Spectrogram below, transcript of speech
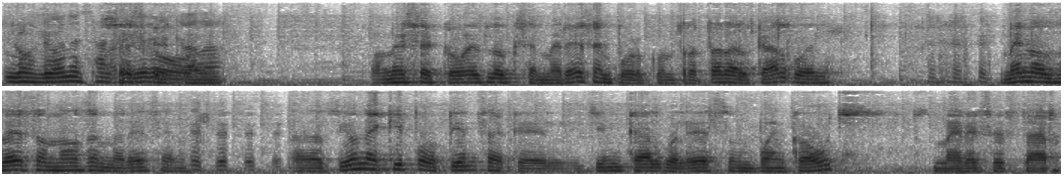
Los leones han Sí, es que caído. Con ese co es lo que se merecen por contratar al Caldwell. Menos de eso no se merecen. Ah, si un equipo piensa que el Jim Caldwell es un buen coach, pues merece estar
